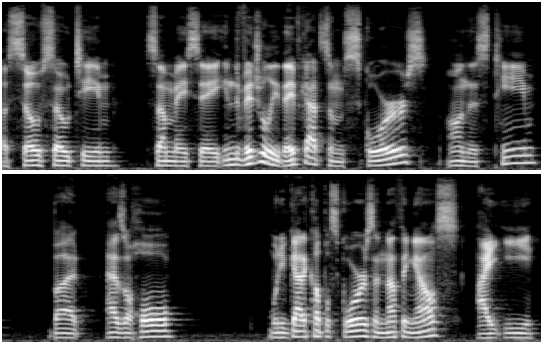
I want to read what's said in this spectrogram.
a so so team. Some may say individually, they've got some scorers on this team, but as a whole, when you've got a couple scores and nothing else, i.e.,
